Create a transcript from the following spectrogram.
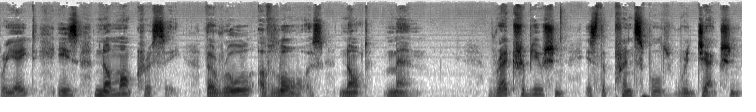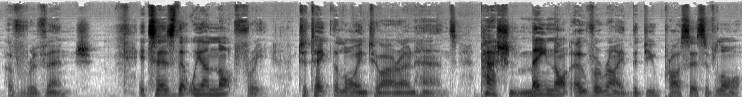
create is nomocracy, the rule of laws, not men. Retribution is the principled rejection of revenge. It says that we are not free to take the law into our own hands. Passion may not override the due process of law,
